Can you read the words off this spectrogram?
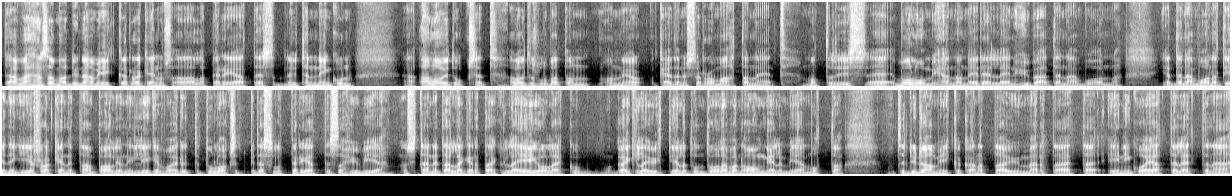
Tämä on vähän sama dynamiikka rakennusalalla periaatteessa. Nythän niin kuin aloitukset, aloitusluvat on, on jo käytännössä romahtaneet, mutta siis volyymihan on edelleen hyvä tänä vuonna. Ja tänä vuonna tietenkin, jos rakennetaan paljon, niin liikevaihdot ja tulokset pitäisi olla periaatteessa hyviä. No sitä ne tällä kertaa kyllä ei ole, kun kaikilla yhtiöillä tuntuu olevan ongelmia, mutta, mutta se dynamiikka kannattaa ymmärtää, että ei niin kuin ajattele, että nämä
